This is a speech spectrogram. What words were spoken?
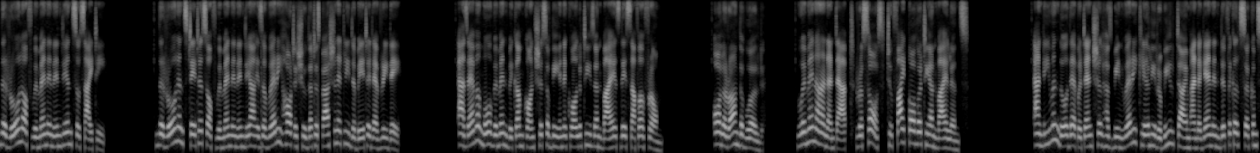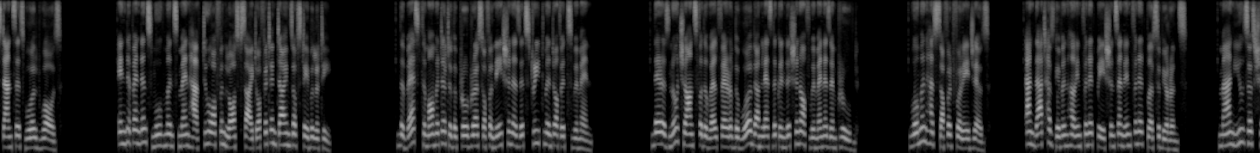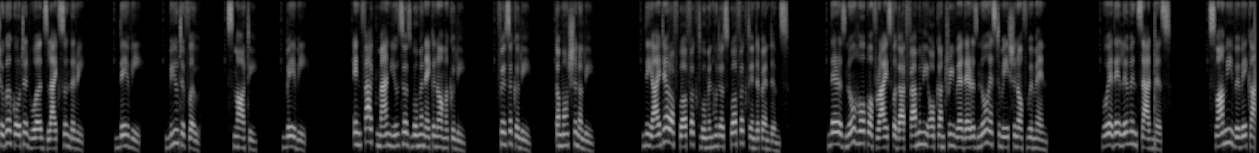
The role of women in Indian society. The role and status of women in India is a very hot issue that is passionately debated every day. As ever more women become conscious of the inequalities and bias they suffer from. All around the world, Women are an untapped resource to fight poverty and violence. and even though their potential has been very clearly revealed time and again in difficult circumstances, World wars, independence movements men have too often lost sight of it in times of stability. the best thermometer to the progress of a nation is its treatment of its women. There is no chance for the welfare of the world unless the condition of women is improved. Woman has suffered for ages. And that has given her infinite patience and infinite perseverance. Man uses sugar coated words like Sundari, Devi, beautiful, Smarty, baby. In fact, man uses woman economically. physically, emotionally. The idea of Perfect womanhood is perfect independence. there is no hope of rise for that family or country where there is no estimation of women, where they live in sadness. Swami Vivekananda.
